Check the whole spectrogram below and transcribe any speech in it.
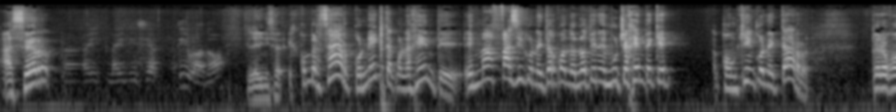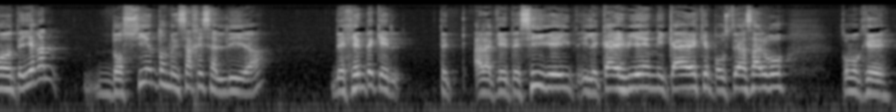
Hacer La, la iniciativa, ¿no? la inicia- es conversar, conecta con la gente. Es más fácil conectar cuando no tienes mucha gente que con quién conectar. Pero cuando te llegan 200 mensajes al día de gente que a la que te sigue y, le caes bien y cada vez que posteas algo como que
